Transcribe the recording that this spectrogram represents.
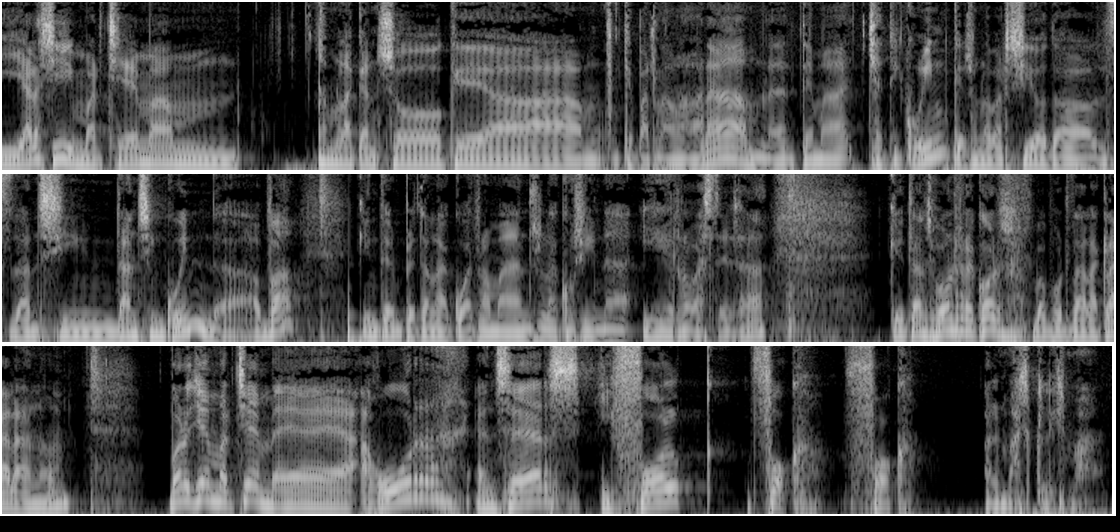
I ara sí, marxem amb, amb la cançó que, uh, que parlàvem ara, amb el tema Chatty Queen, que és una versió dels Dancing, Dancing Queen d'Ava, que interpreten a quatre mans la cosina i Robastesa. Que tants bons records va portar la Clara, no? Bueno, gent, marxem. Eh, agur, encerts i folk, foc, foc, al masclisme.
